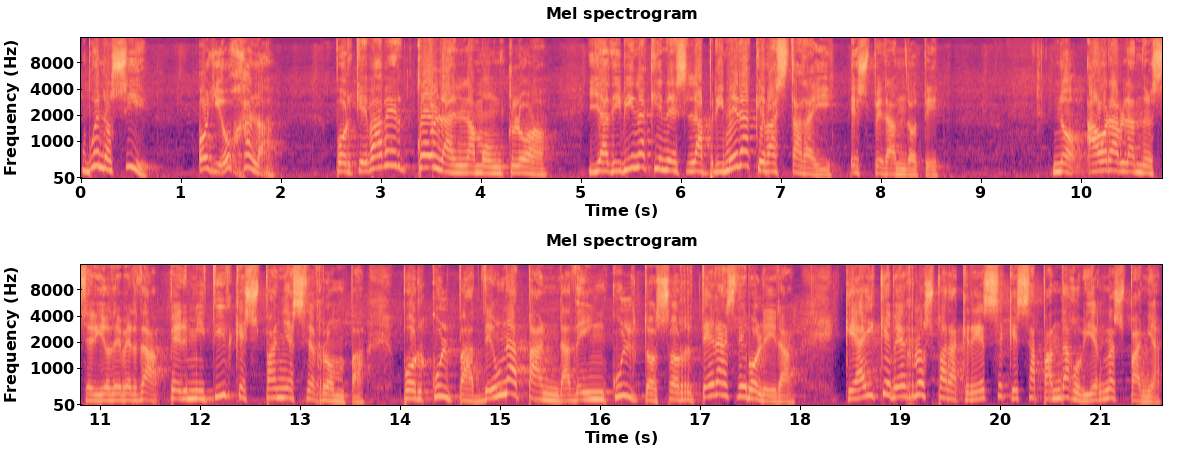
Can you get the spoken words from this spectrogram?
Bueno, sí. Oye, ojalá. Porque va a haber cola en la Moncloa y adivina quién es la primera que va a estar ahí, esperándote. No, ahora hablando en serio, de verdad, permitir que España se rompa por culpa de una panda de incultos sorteras de bolera, que hay que verlos para creerse que esa panda gobierna España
